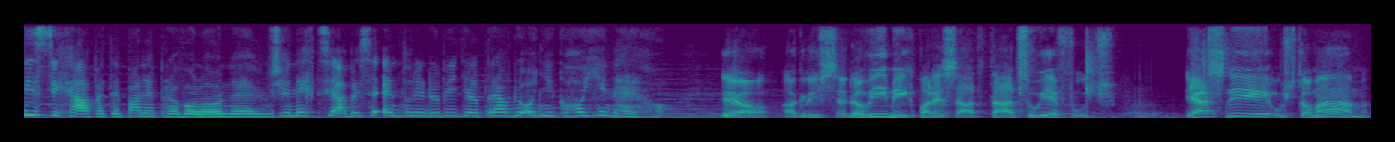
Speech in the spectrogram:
Jistě chápete, pane Provolone, že nechci, aby se Anthony dověděl pravdu od někoho jiného. Jo, a když se doví mých 50 táců je fuč. Jasný, už to mám.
